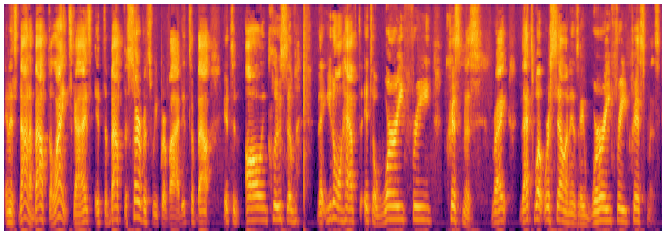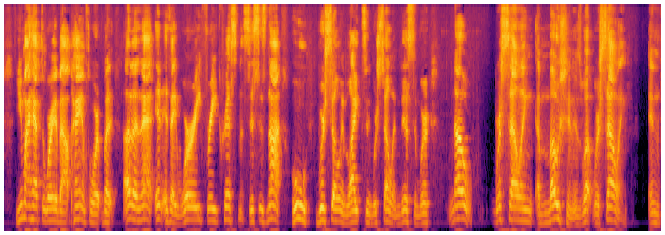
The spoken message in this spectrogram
And it's not about the lights, guys. It's about the service we provide. It's about, it's an all inclusive that you don't have to, it's a worry free Christmas right? That's what we're selling is a worry-free Christmas. You might have to worry about paying for it, but other than that, it is a worry-free Christmas. This is not, oh, we're selling lights and we're selling this and we're no, we're selling emotion is what we're selling. And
